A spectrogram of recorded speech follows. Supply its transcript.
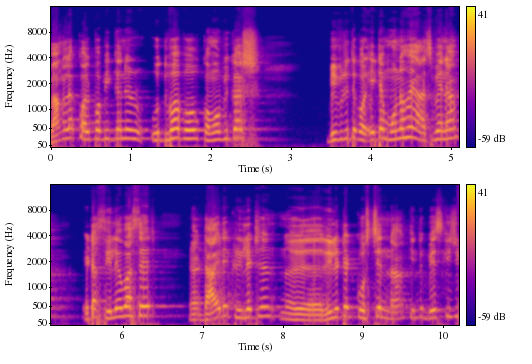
বাংলা কল্পবিজ্ঞানের উদ্ভব ও ক্রমবিকাশ বিবৃত করে। এটা মনে হয় আসবে না। এটা সিলেবাসের ডাইরেক্ট রিলেশন রিলেটেড কোশ্চেন না, কিন্তু বেশ কিছু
